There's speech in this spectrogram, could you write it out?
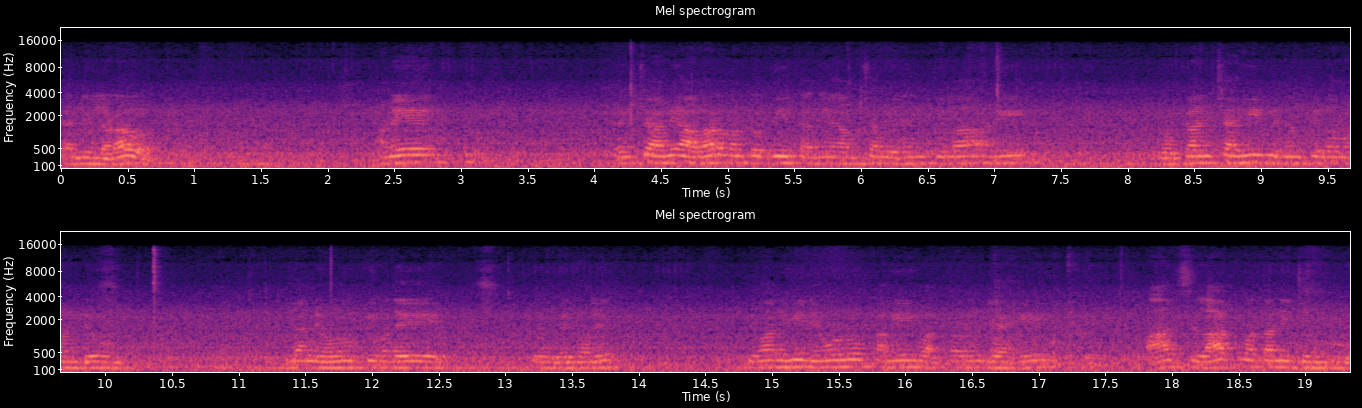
त्यांनी लढावं. आणि त्यांचे आम्ही आभार मानतो की त्यांनी आमच्या विनंतीला आणि लोकांच्याही विनंतीला मान देऊन या निवडणुकीमध्ये ते उभे झाले. किमान ही निवडणूक आम्ही वातावरण जे आहे पाच लाख मतांनी जिंकू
